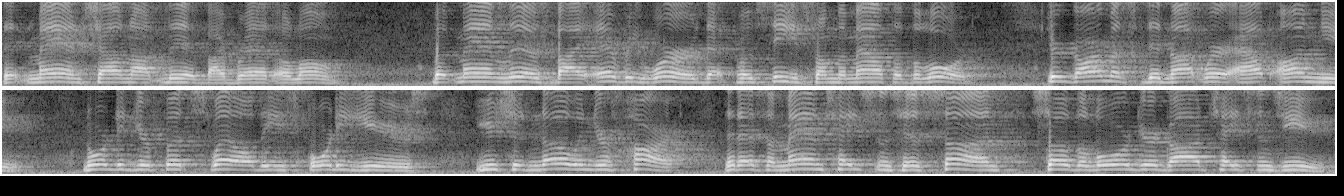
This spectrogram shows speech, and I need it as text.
that man shall not live by bread alone, but man lives by every word that proceeds from the mouth of the Lord. Your garments did not wear out on you, nor did your foot swell these forty years. You should know in your heart that as a man chastens his son, so the Lord your God chastens you.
